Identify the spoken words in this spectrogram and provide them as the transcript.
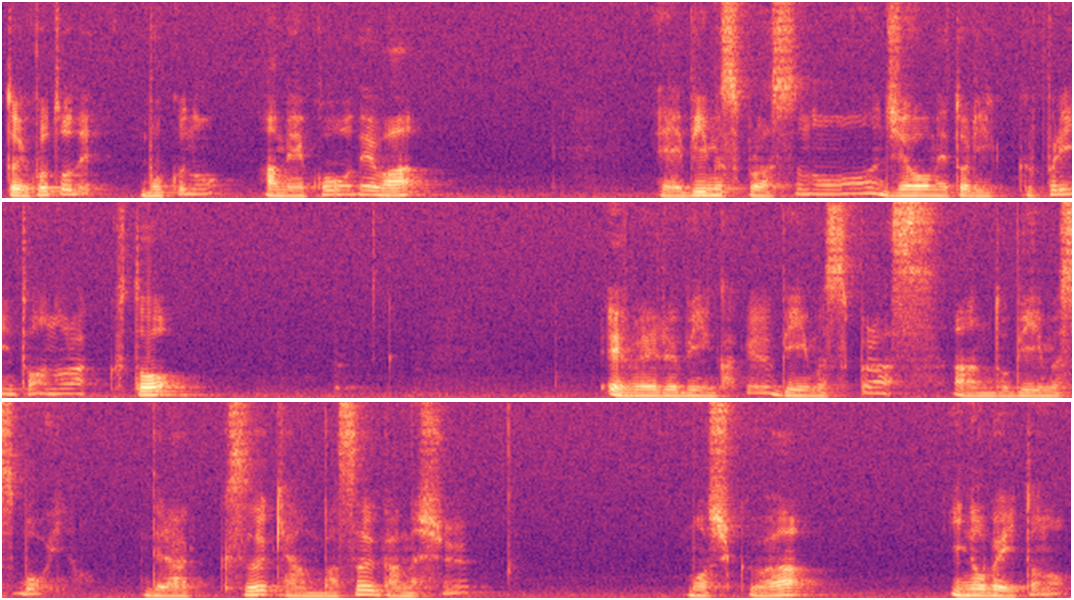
ということで僕のアメコーではえ、ビームスプラスのジオメトリックプリントアノラックと LLB かけるビームスプラスビームスボーイのデラックスキャンバスガムシューもしくはイノベイトの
